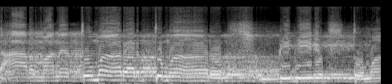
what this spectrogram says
তার মানে তোমার আর তোমার বিবির তোমার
